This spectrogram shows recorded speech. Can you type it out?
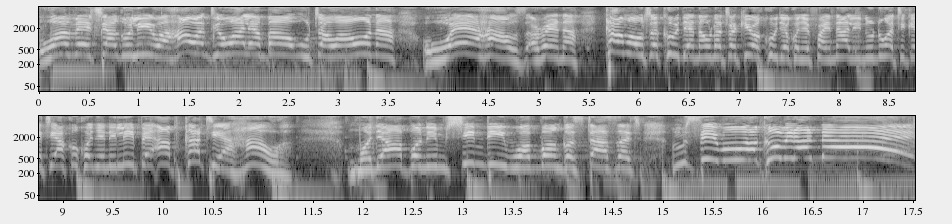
wamechaguliwa. Hawa ndio wale ambao utawaona Warehouse Arena. Kama utakuja na unatakiwa kuja kwenye fainali, nunua tiketi yako kwenye Nilipe app. Kati ya hawa mmojawapo ni mshindi wa Bongo Star Search msimu wa kumi na nne.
